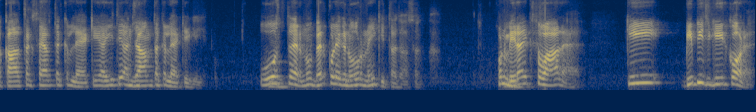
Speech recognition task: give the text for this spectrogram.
ਅਕਾਲ ਤਖਤ ਸਾਹਿਬ ਤੱਕ ਲੈ ਕੇ ਆਈ ਤੇ ਅੰਜਾਮ ਤੱਕ ਲੈ ਕੇ ਗਈ ਉਸ। ਧਿਰ ਨੂੰ ਬਿਲਕੁਲ ਇਗਨੋਰ ਨਹੀਂ ਕੀਤਾ ਜਾ ਸਕਦਾ ਹੁਣ ਮੇਰਾ ਇੱਕ ਸਵਾਲ ਹੈ ਕਿ ਬੀਬੀ ਜਗੀਰ ਕੌਰ ਹੈ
